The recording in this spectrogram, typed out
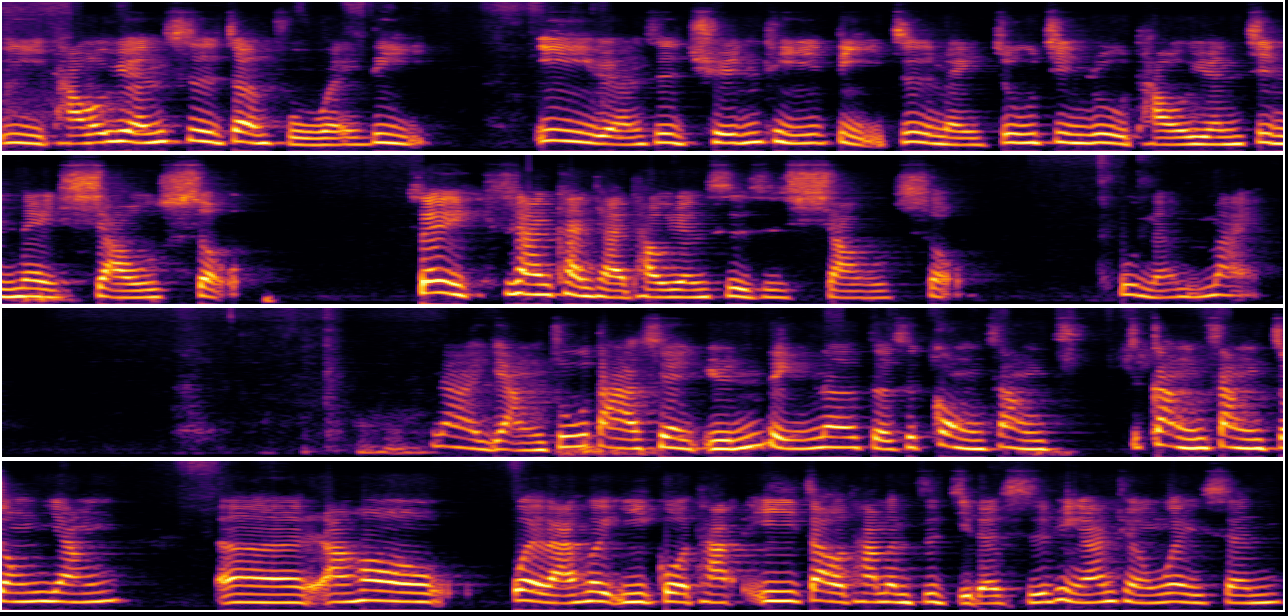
以桃园市政府为例，议员是群体抵制美猪进入桃园境内销售，所以现在看起来桃园市是销售，不能卖。那养猪大县云林呢，则是供上杠上中央，呃，然后。未来会依过他依照他们自己的食品安全卫生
